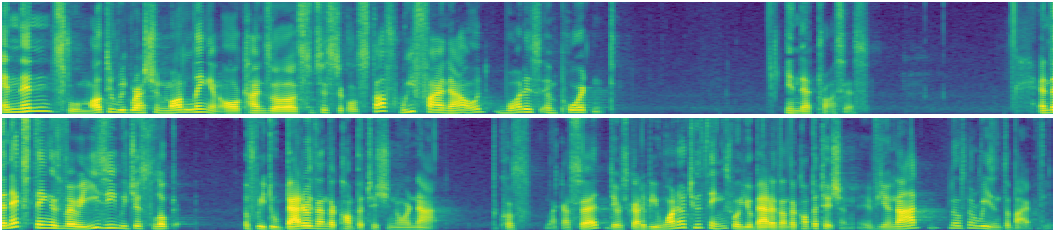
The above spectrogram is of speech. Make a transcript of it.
And then through multi-regression modeling and all kinds of statistical stuff, we find out what is important in that process. And the next thing is very easy. We just look if we do better than the competition or not. Because, like I said, there's got to be one or two things where you're better than the competition. If you're not, there's no reason to buy with you.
